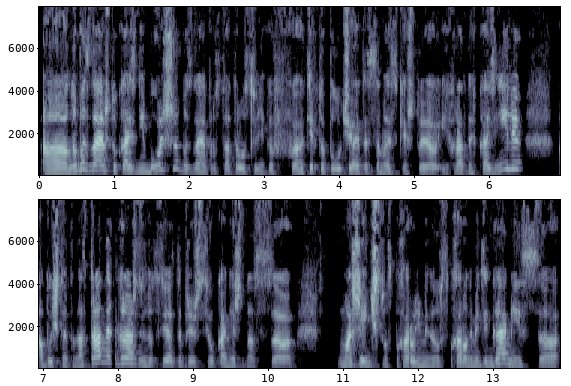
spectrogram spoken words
Но мы знаем, что казни больше, мы знаем просто от родственников, тех, кто получает смс что их родных казнили. Обычно это иностранные граждане, но это связано прежде всего, конечно, с мошенничеством с похоронными, ну, с похоронными деньгами и с э,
